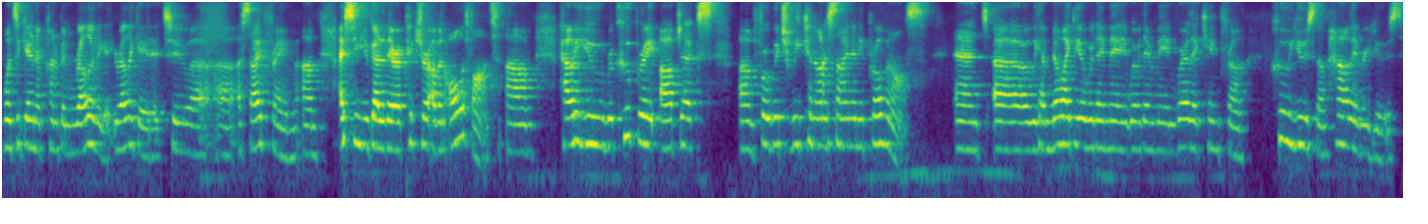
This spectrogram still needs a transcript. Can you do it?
once again have kind of been relegated, relegated to uh, a side frame. Um, I see you got there a picture of an Oliphant. Um, how do you recuperate objects um, for which we cannot assign any provenance? And uh, we have no idea where they made, where they're made, where they came from who used them, how they were used.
